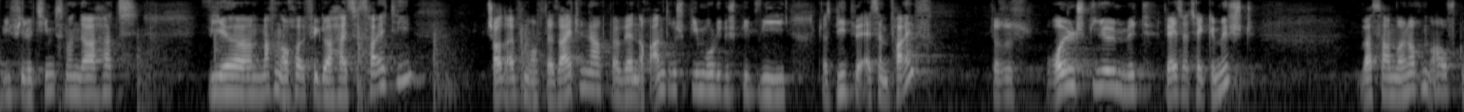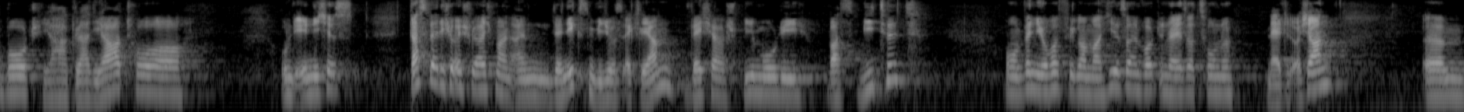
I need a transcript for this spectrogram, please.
wie viele Teams man da hat. Wir machen auch häufiger High Society. Schaut einfach mal auf der Seite nach, da werden auch andere Spielmodi gespielt, wie das Beatware SM5. Das ist Rollenspiel mit Lasertag gemischt. Was haben wir noch im Aufgebot? Ja, Gladiator und ähnliches. Das werde ich euch vielleicht mal in einem der nächsten Videos erklären, welcher Spielmodi was bietet. Und wenn ihr häufiger mal hier sein wollt in der Laserzone, meldet euch an. Ähm,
